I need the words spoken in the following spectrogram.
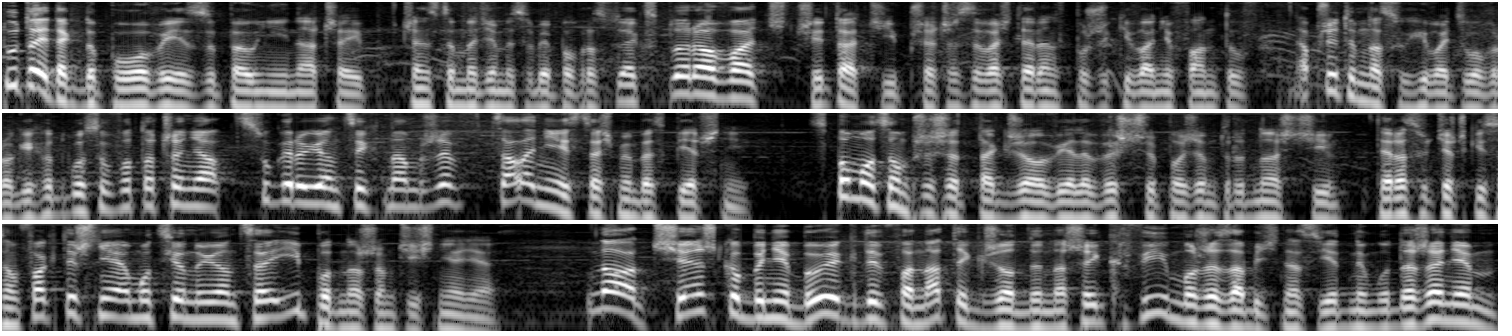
Tutaj tak do połowy jest zupełnie inaczej. Często będziemy sobie po prostu eksplorować, czytać i przeczesywać teren w poszukiwaniu fantów, a przy tym nasłuchiwać złowrogich odgłosów otoczenia, sugerujących nam, że wcale nie jesteśmy bezpieczni. Z pomocą przyszedł także o wiele wyższy poziom trudności. Teraz ucieczki są faktycznie emocjonujące i podnoszą ciśnienie. No, ciężko by nie były, gdy fanatyk żądny naszej krwi może zabić nas jednym uderzeniem.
